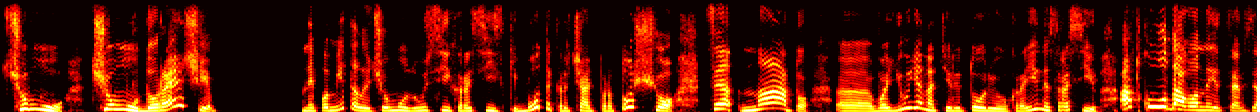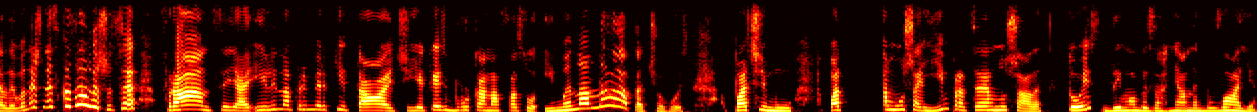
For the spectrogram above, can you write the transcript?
Чому? Чому, до речі, не помітили, чому усіх російські боти кричать про те, що це НАТО е, воює на території України з Росією. Откуда вони це взяли? Вони ж не сказали, що це Франція, або, наприклад, Китай, чи якесь Буркана Фасо. Іменно НАТО чогось. Почому? Тому що їм про це внушали. Тобто дима без огня не буває.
